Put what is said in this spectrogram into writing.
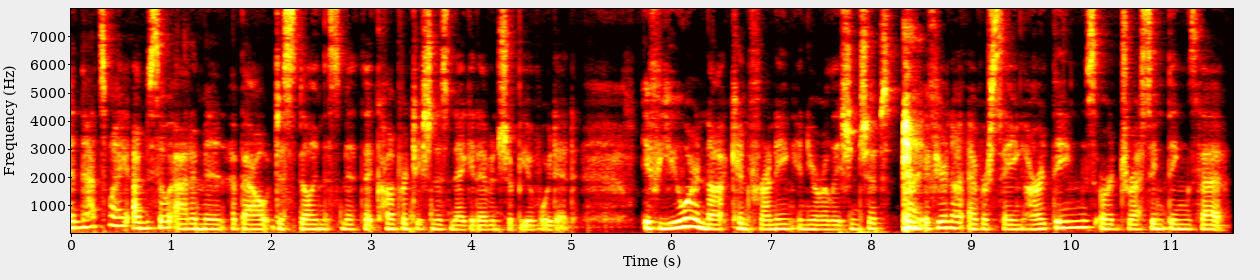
And that's why I'm so adamant about dispelling this myth that confrontation is negative and should be avoided. If you are not confronting in your relationships, if you're not ever saying hard things or addressing things that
